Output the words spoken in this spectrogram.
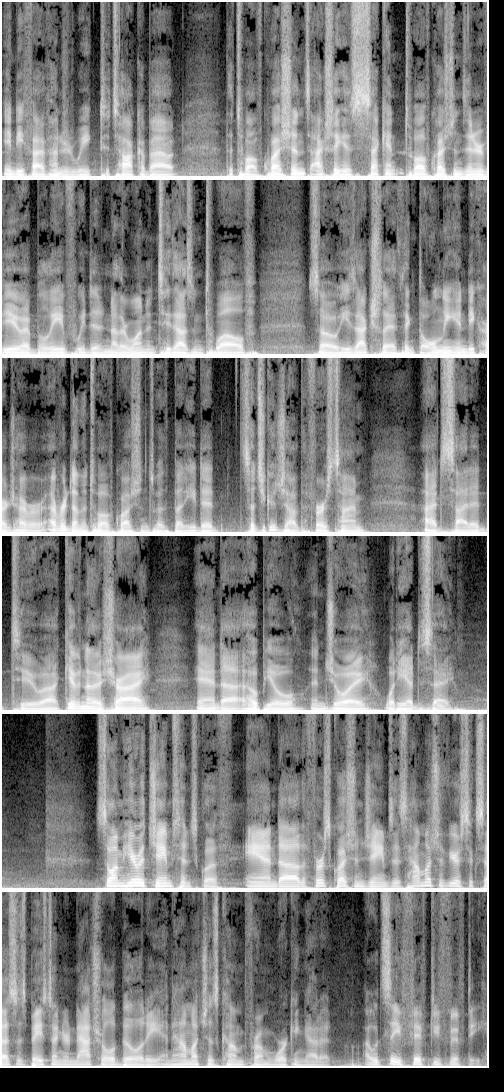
Indy 500 week, to talk about the 12 questions. Actually, his second 12 questions interview, I believe we did another one in 2012. So he's actually, I think, the only IndyCar driver I've ever done the 12 questions with, but he did such a good job the first time. I decided to uh, give another try, and uh, I hope you'll enjoy what he had to say. So I'm here with James Hinchcliffe, and uh, the first question, James, is how much of your success is based on your natural ability, and how much has come from working at it? I would say 50-50.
